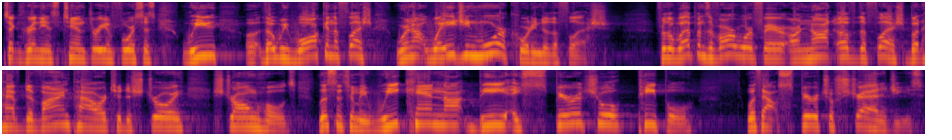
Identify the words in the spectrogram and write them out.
2 Corinthians 10, 3 and 4 says, we, uh, though we walk in the flesh, we're not waging war according to the flesh. For the weapons of our warfare are not of the flesh, but have divine power to destroy strongholds. Listen to me. We cannot be a spiritual people without spiritual strategies.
